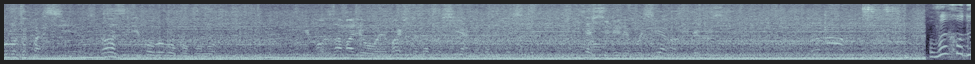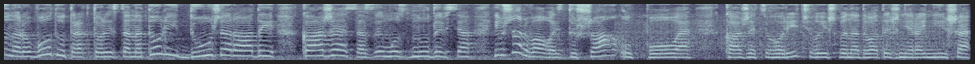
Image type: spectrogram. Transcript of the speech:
Воно тепер сіє. Раз і повело по було. І замальовує. Бачите, де посіяно, де не посіяно. Це ж собі не посіяно, туди посіяно. Виходу на роботу тракторист Анатолій дуже радий. Каже, за зиму знудився і вже рвалась душа у поле. Каже, цьогоріч вийшли на два тижні раніше.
